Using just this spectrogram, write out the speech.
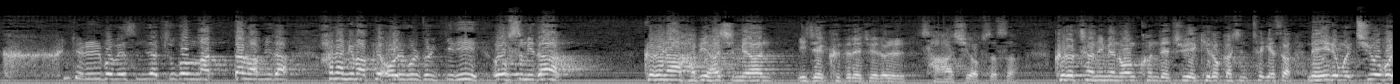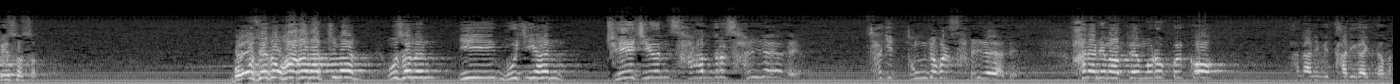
큰 죄를 범했습니다. 죽어 마땅합니다. 하나님 앞에 얼굴 둘 길이 없습니다. 그러나 합의하시면 이제 그들의 죄를 사하시옵소서. 그렇지 않으면 원컨대 주의 기록하신 책에서 내 이름을 지워버리소서. 모세도 화가 났지만 우선은 이 무지한 죄 지은 사람들을 살려야 돼요. 자기 동족을 살려야 돼. 하나님 앞에 무릎 꿇고 하나님이 다리가 있다면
